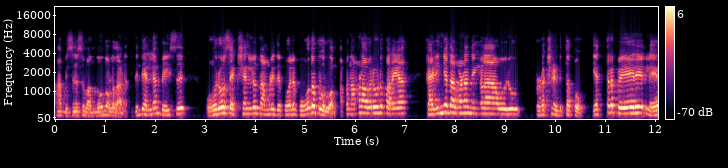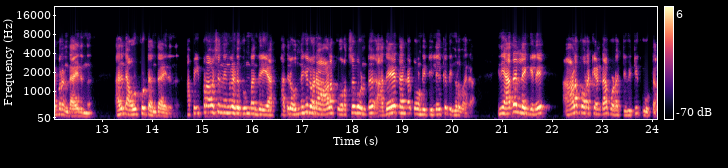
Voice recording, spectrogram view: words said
ആ ബിസിനസ് വന്നു എന്നുള്ളതാണ്. ഇതിന്റെ എല്ലാം ബേസ് ഓരോ സെക്ഷനിലും നമ്മൾ ഇതുപോലെ ബോധപൂർവം. അപ്പൊ നമ്മൾ അവരോട് പറയാ കഴിഞ്ഞ തവണ നിങ്ങൾ ആ ഒരു പ്രൊഡക്ഷൻ എടുത്തപ്പോ എത്ര പേര് ലേബർ ഉണ്ടായിരുന്നു? അതിന്റെ ഔട്ട്പുട്ട് എന്തായിരുന്നു? അപ്പൊ ഇപ്രാവശ്യം നിങ്ങൾ എടുക്കുമ്പോൾ എന്ത് ചെയ്യുക അതിൽ ഒന്നുകിൽ ഒരാളെ കുറച്ചുകൊണ്ട് അതേ തന്നെ ക്വാണ്ടിറ്റിയിലേക്ക് നിങ്ങൾ വരാം. ഇനി അതല്ലെങ്കിൽ ആളെ കുറയ്ക്കേണ്ട പ്രൊഡക്ടിവിറ്റി കൂട്ടുക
